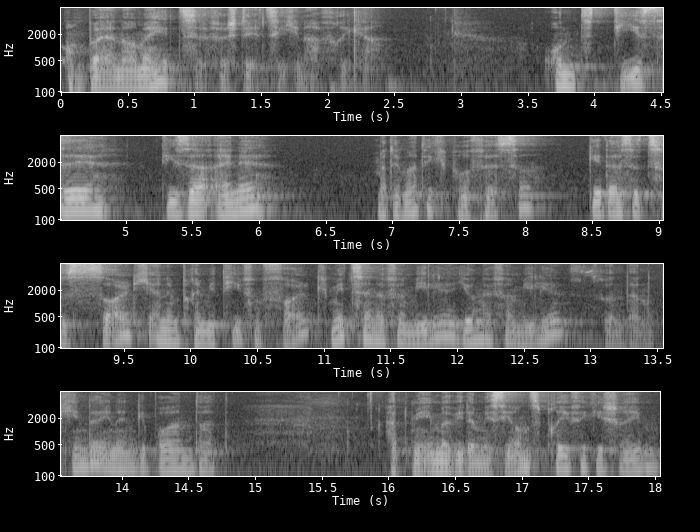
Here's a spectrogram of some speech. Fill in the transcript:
Und bei enormer Hitze, versteht sich in Afrika. Und diese, dieser eine Mathematikprofessor geht also zu solch einem primitiven Volk mit seiner Familie, junge Familie, es wurden dann Kinder ihnen geboren dort, hat mir immer wieder Missionsbriefe geschrieben.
